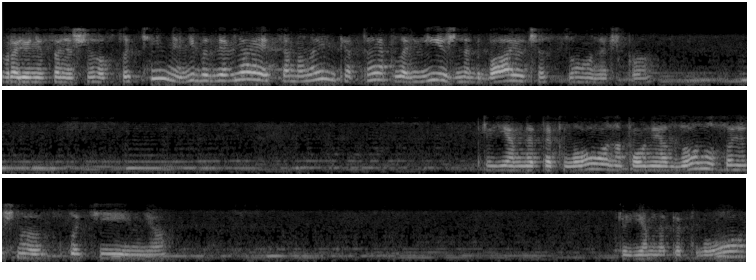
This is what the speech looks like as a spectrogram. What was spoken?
В районі сонячного сплетіння ніби з'являється маленьке, тепле, ніжне, дбаюче сонечко. Приємне тепло наповнює зону сонячного сплетіння. Приємне тепло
